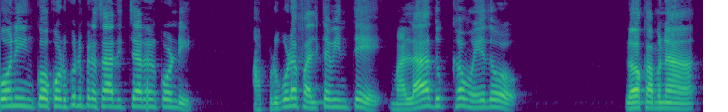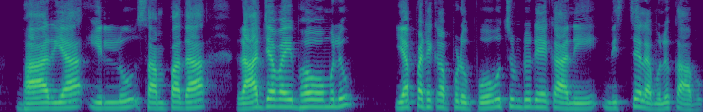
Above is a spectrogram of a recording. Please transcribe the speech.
పోనీ ఇంకో కొడుకుని ప్రసాదించారనుకోండి అప్పుడు కూడా ఫలితం ఇంతే. మళ్ళా దుఃఖం ఏదో లోకమున భార్య ఇల్లు సంపద రాజ్యవైభవములు ఎప్పటికప్పుడు పోవుచుండునే కానీ నిశ్చలములు కావు.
